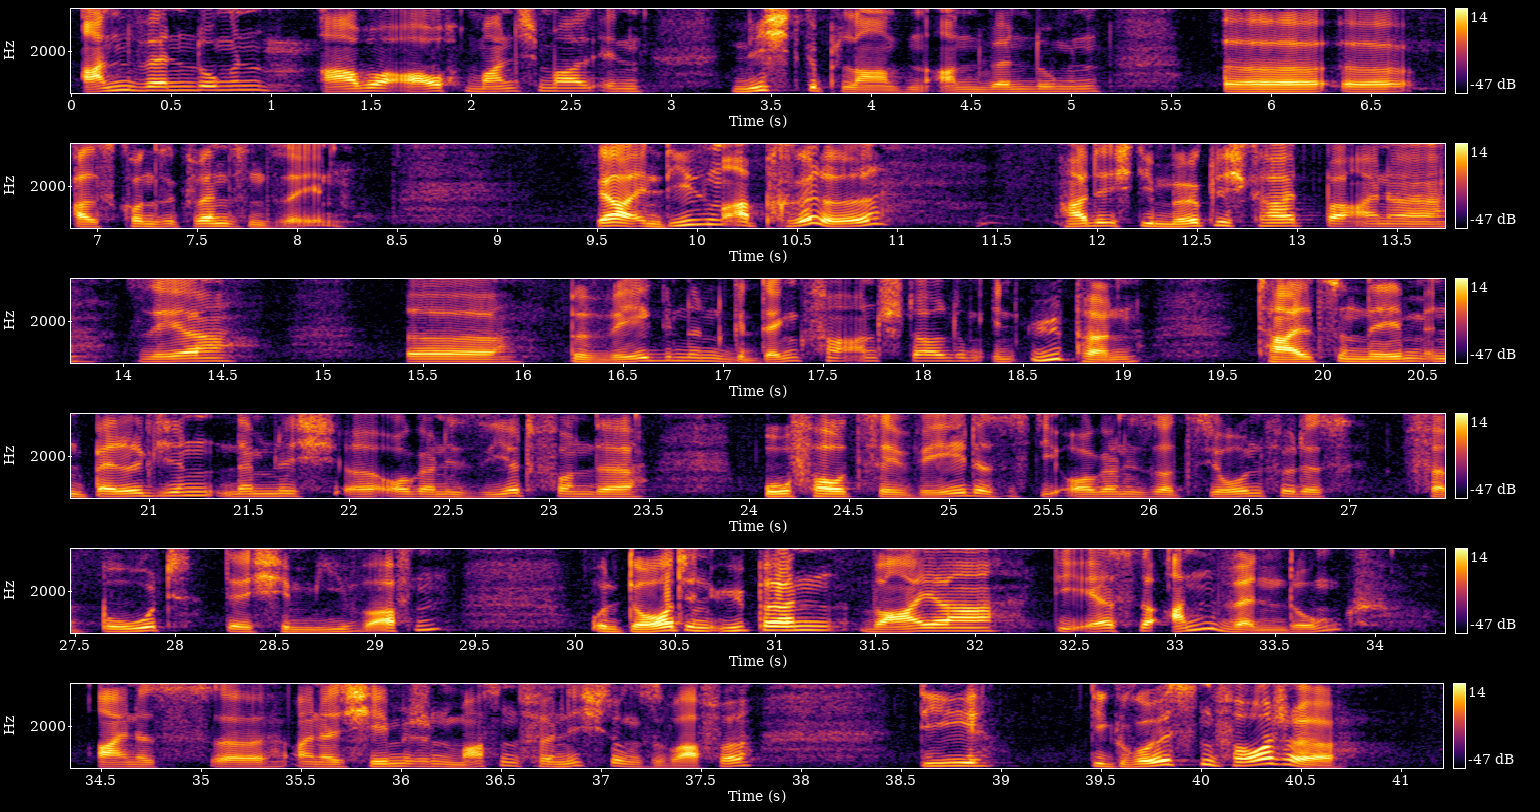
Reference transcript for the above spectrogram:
Anwendungen, aber auch manchmal in nicht geplanten Anwendungen äh, äh, als Konsequenzen sehen. Ja, in diesem April hatte ich die Möglichkeit, bei einer sehr äh, bewegenden Gedenkveranstaltung in Ypern teilzunehmen in Belgien, nämlich äh, organisiert von der OVCW, das ist die Organisation für das Verbot der Chemiewaffen. Und dort in Ypern war ja die erste Anwendung eines, äh, einer chemischen Massenvernichtungswaffe, die die größten Forscher,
